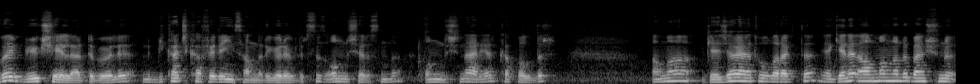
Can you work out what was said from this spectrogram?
Ve büyük şehirlerde böyle hani birkaç kafede insanları görebilirsiniz. Onun dışarısında, onun dışında her yer kapalıdır. Ama gece hayatı olarak da ya genel Almanlarda ben şunu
